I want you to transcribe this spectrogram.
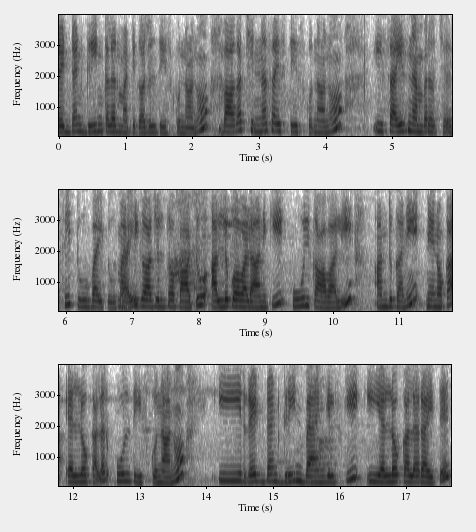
రెడ్ అండ్ గ్రీన్ కలర్ మట్టి గాజులు తీసుకున్నాను. బాగా చిన్న సైజ్ తీసుకున్నాను. ఈ సైజ్ నెంబర్ వచ్చేసి టూ బై టూ మట్టి గాజులతో పాటు అల్లుకోవడానికి ఊల్ కావాలి. అందుకని నేను ఒక ఎల్లో కలర్ ఊల్ తీసుకున్నాను. ఈ రెడ్ అండ్ గ్రీన్ బ్యాంగిల్స్కి ఈ ఎల్లో కలర్ అయితే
